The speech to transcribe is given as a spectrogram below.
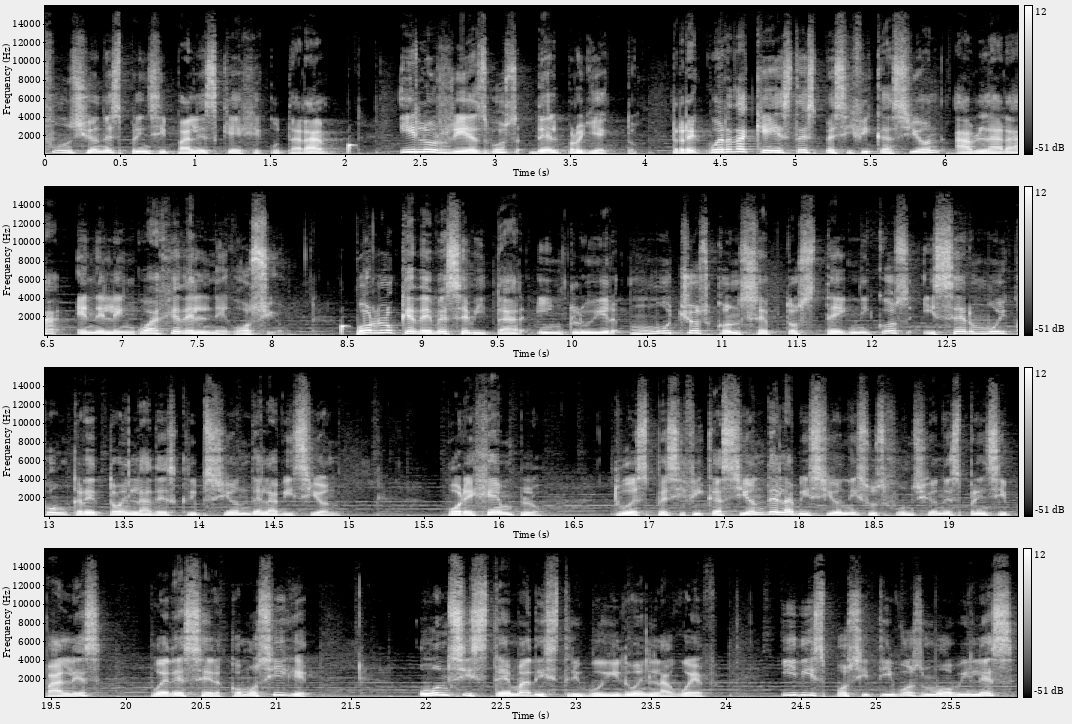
funciones principales que ejecutará y los riesgos del proyecto. Recuerda que esta especificación hablará en el lenguaje del negocio, por lo que debes evitar incluir muchos conceptos técnicos y ser muy concreto en la descripción de la visión. Por ejemplo, tu especificación de la visión y sus funciones principales puede ser como sigue. Un sistema distribuido en la web y dispositivos móviles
